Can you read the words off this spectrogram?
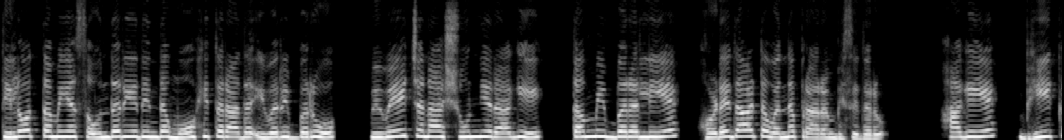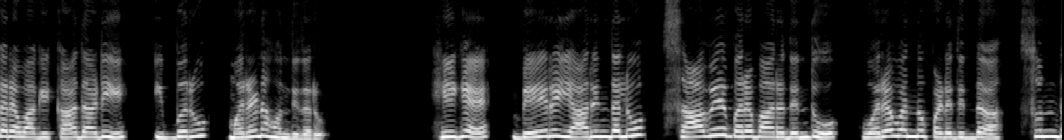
ತಿಲೋತ್ತಮೆಯ ಸೌಂದರ್ಯದಿಂದ ಮೋಹಿತರಾದ ಇವರಿಬ್ಬರೂ ವಿವೇಚನಾ ಶೂನ್ಯರಾಗಿ ತಮ್ಮಿಬ್ಬರಲ್ಲಿಯೇ ಹೊಡೆದಾಟವನ್ನ ಪ್ರಾರಂಭಿಸಿದರು. ಹಾಗೆಯೇ ಭೀಕರವಾಗಿ ಕಾದಾಡಿ ಇಬ್ಬರೂ ಮರಣ ಹೊಂದಿದರು. ಹೀಗೆ ಬೇರೆ ಯಾರಿಂದಲೂ ಸಾವೇ ಬರಬಾರದೆಂದು ವರವನ್ನು ಪಡೆದಿದ್ದ ಸುಂದ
